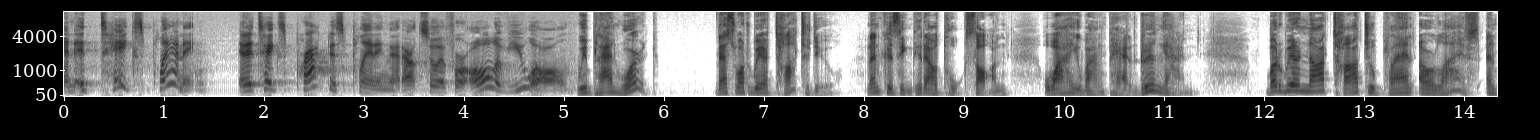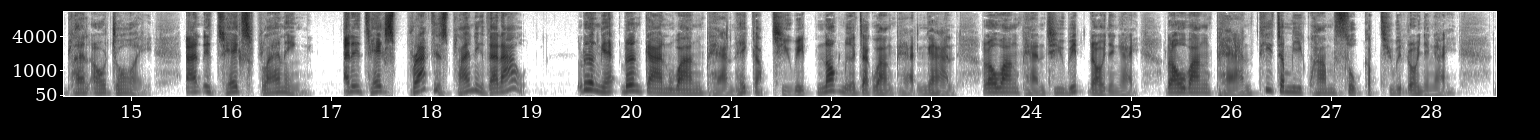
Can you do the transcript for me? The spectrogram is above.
And it takes planning. And it takes practice planning that out. So for all of you all, we plan work that's what we are taught to do นั่นคือสิ่งที่เราถูกสอนว่าให้วางแผนเรื่องงาน but we are not taught to plan our lives and plan our joy and it takes planning and it takes practice planning that out เรื่องนี้เรื่องการวางแผนให้กับชีวิต นอกเหนือจากวางแผนงาน เราวางแผนชีวิตเรายังไง เราวางแผนที่จะมีความสุขกับชีวิตเรายังไง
